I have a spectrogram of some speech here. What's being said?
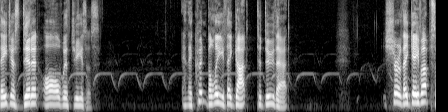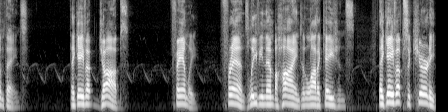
They just did it all with Jesus. And they couldn't believe they got to do that sure, they gave up some things. They gave up jobs, family, friends, leaving them behind on a lot of occasions. They gave up security,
